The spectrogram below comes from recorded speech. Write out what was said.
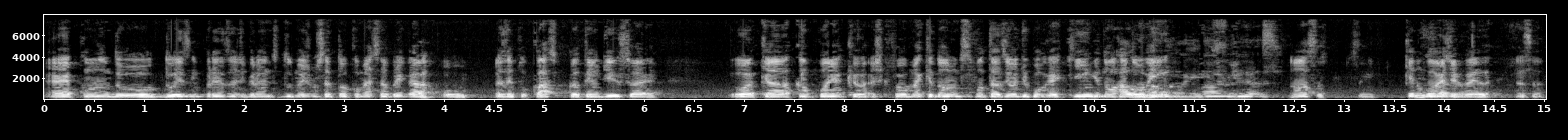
é quando duas empresas grandes do mesmo setor começam a brigar. O exemplo clássico que eu tenho disso é ou aquela campanha que eu acho que foi o McDonald's fantasiou de Burger King no Halloween. Maravilhoso. Nossa, assim, quem não gosta de ver essa?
